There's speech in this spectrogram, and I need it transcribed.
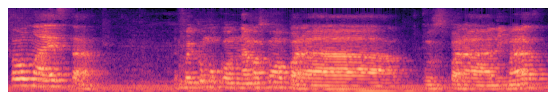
Toma esta. Fue como con, nada más como para, pues para animar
